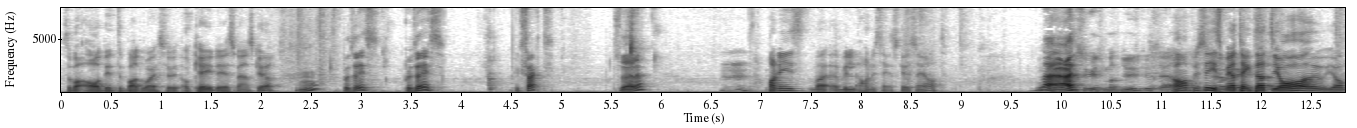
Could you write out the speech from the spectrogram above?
Så bara, ja det är inte Budweiser. Okej, det är svensk öl. Mm, precis, precis. Exakt. Så är det. Har ni, va, vill, har ni, ska jag säga något? Nej. Det såg ut som att du skulle säga Ja precis, men jag tänkte att jag, jag,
